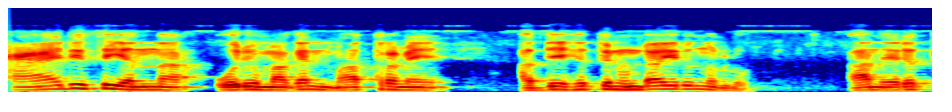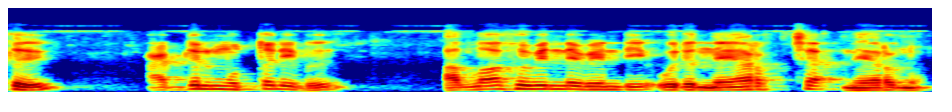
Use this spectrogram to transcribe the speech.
ഹാരിസ് എന്ന ഒരു മകൻ മാത്രമേ അദ്ദേഹത്തിനുണ്ടായിരുന്നുള്ളൂ. ആ നേരത്ത് അബ്ദുൽ മുത്തലിബ് അള്ളാഹുവിന് വേണ്ടി ഒരു നേർച്ച നേർന്നു.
